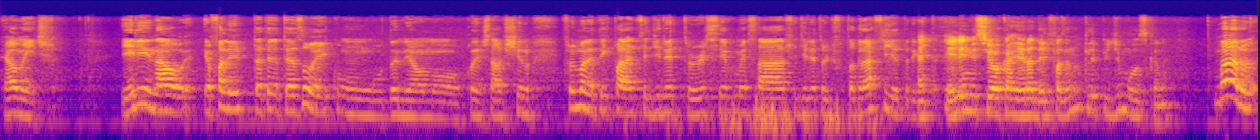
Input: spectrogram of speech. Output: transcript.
realmente. Ele, não, eu falei, até, até zoei com o Daniel no, quando a gente tava assistindo. Falei, mano, ele tem que parar de ser diretor e você começar a ser diretor de fotografia, tá ligado? Ele iniciou a carreira dele fazendo um clipe de música, né? Mano,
